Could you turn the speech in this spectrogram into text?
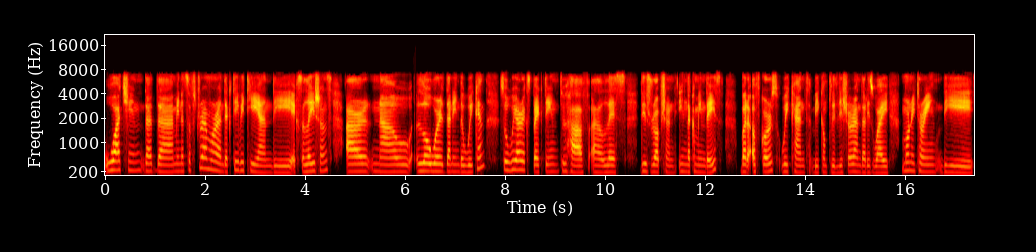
watching that the minutes of tremor and the activity and the exhalations are now lower than in the weekend. So we are expecting to have uh, less disruption in the coming days. But of course, we can't be completely sure. And that is why monitoring the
